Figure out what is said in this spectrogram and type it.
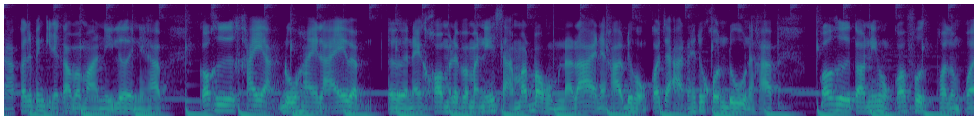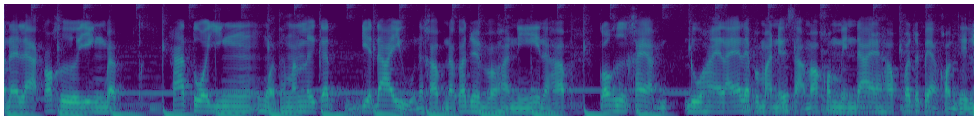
นะก็จะเป็นกิจกรรมประมาณนี้เลยนะครับ ก็คือใครอยากดูไฮไลท์แบบเออในคอมอะไรประมาณนี้สามารถบอกผมนะได้นะครับเดี๋ยวผมก็จะอัดให้ทุกคนดูนะครับ ก็คือตอนนี้ผมก็ฝึกพอสมควรได้แล้ว ก็คือยิงแบบ 5 ตัวยิงหัวทั้งนั้นเลยก็ยได้อยู่นะครับแล้วก็จะเป็นประมาณนี้นะครับ ก็คือใครอยากดูไฮไลท์อะไรประมาณนี้สามารถคอมเมนต์ได้นะครับ ก็จะเปลี่ยนคอนเทนต์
